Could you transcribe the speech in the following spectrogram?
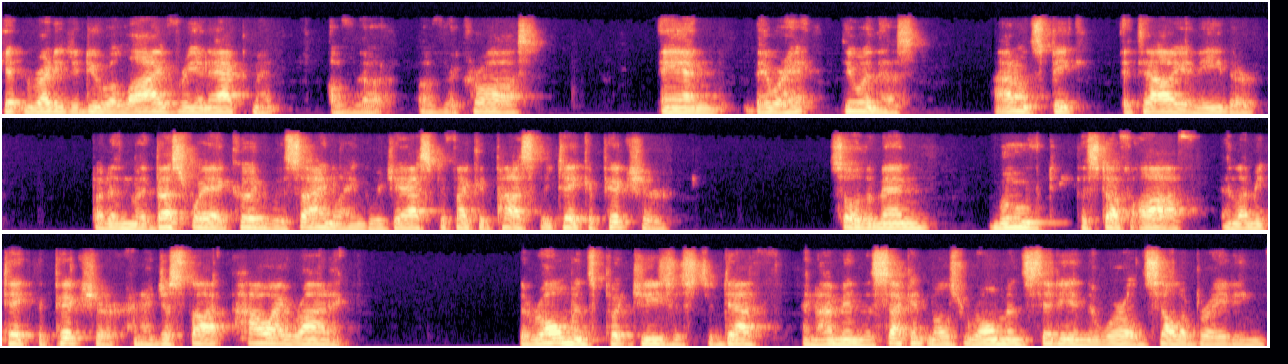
getting ready to do a live reenactment of the of the cross, and they were doing this. I don't speak Italian either, but in my best way I could with sign language, asked if I could possibly take a picture. So the men moved the stuff off and let me take the picture. And I just thought, how ironic. The Romans put Jesus to death, and I'm in the second most Roman city in the world celebrating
